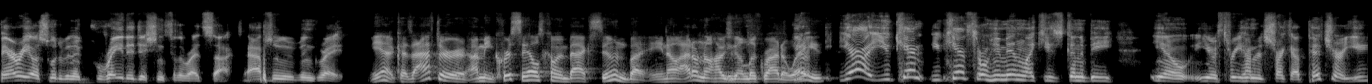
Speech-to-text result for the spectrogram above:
Berrios would have been a great addition for the Red Sox. Absolutely, would have been great. Yeah, because after I mean, Chris Sale's coming back soon, but you know, I don't know how he's going to look right away. Yeah, you can't you can't throw him in like he's going to be you know, your 300 strikeout pitcher, you're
